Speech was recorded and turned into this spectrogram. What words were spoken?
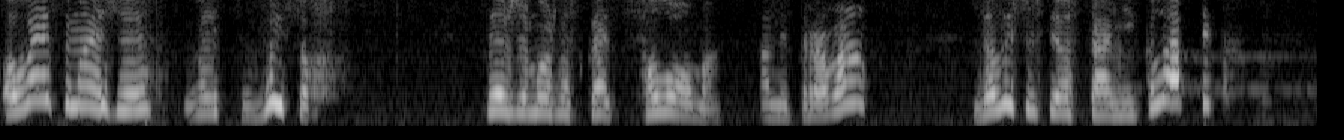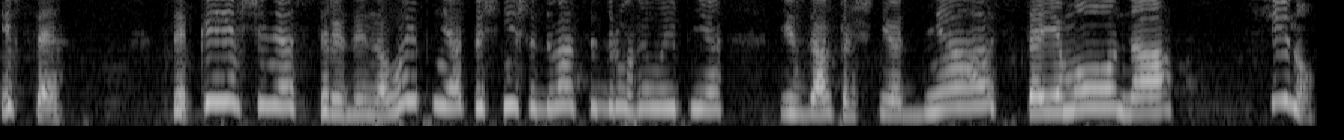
Овесь майже весь висох. Це вже можна сказати солома, а не трава. Залишився останній клаптик і все. Це Київщина, середина липня, точніше 22 липня. І з завтрашнього дня стаємо на сіно.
